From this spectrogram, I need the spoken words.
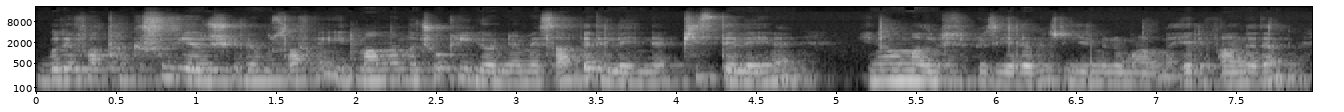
bu defa takısız yarışıyor ve bu safkan idmanlarında çok iyi görünüyor. Mesafe dileğine, pist dileğine inanılmaz bir sürpriz gelebilir 20 numaralı Elif Anne'den.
